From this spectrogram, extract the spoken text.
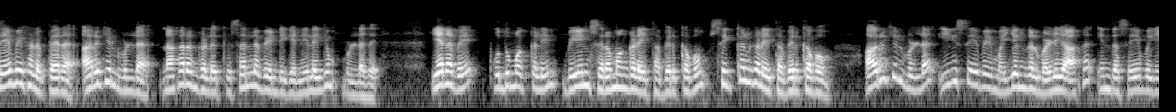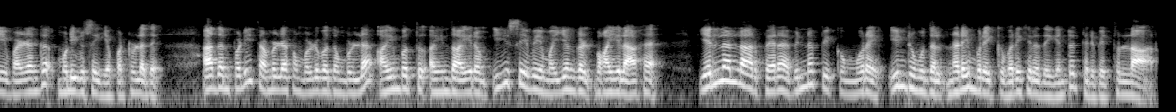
சேவைகளை பெற அருகில் உள்ள நகரங்களுக்கு செல்ல வேண்டிய நிலையும் உள்ளது. எனவே பொதுமக்களின் வீண் சிரமங்களை தவிர்க்கவும் சிக்கல்களை தவிர்க்கவும் அருகில் உள்ள இ சேவை மையங்கள் வழியாக இந்த சேவையை வழங்க முடிவு செய்யப்பட்டுள்ளது. அதன்படி தமிழகம் முழுவதும் உள்ள ஐம்பத்து ஐந்தாயிரம் இ சேவை மையங்கள் வாயிலாக எல்எல்ஆர் பெற விண்ணப்பிக்கும் முறை இன்று முதல் நடைமுறைக்கு வருகிறது என்று தெரிவித்துள்ளார்.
